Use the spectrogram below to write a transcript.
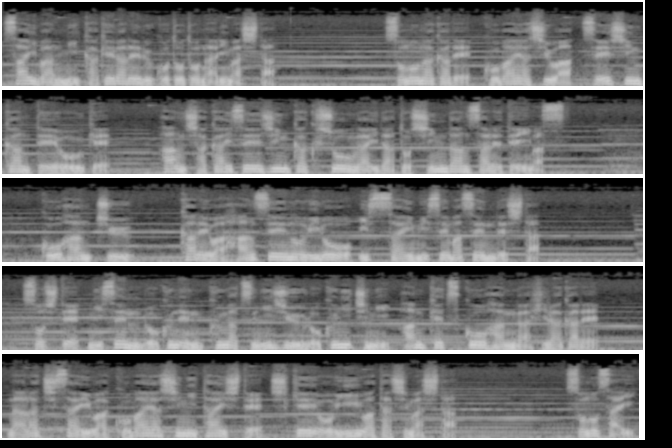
裁判にかけられることとなりました。その中で小林は精神鑑定を受け、反社会性人格障害だと診断されています。後半中、彼は反省の色を一切見せませんでした。そして2006年9月26日に判決公判が開かれ、奈良地裁は小林に対して死刑を言い渡しました。その際、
